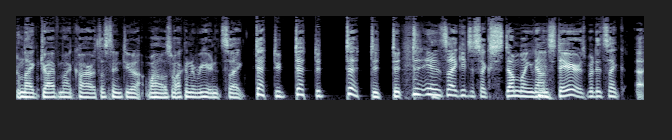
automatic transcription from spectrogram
like driving my car. I was listening to it while I was walking over here, and it's like da do da do da do da da. And it's like he's just like stumbling downstairs, but it's like uh,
